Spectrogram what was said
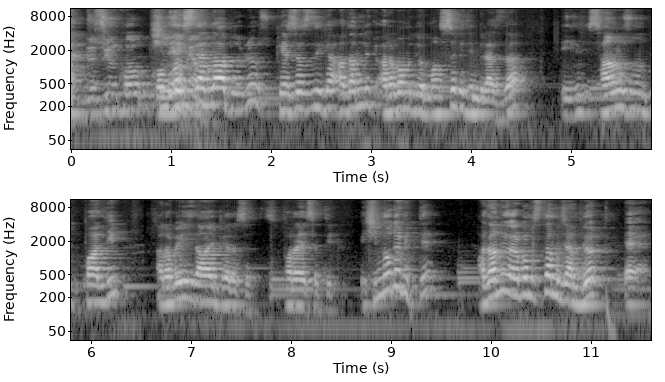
Düzgün kol, Şimdi kollamıyor eskiden mu? ne yapıyor biliyor musun? Piyasa hızlıyken adam diyor ki arabamı diyor masraf edeyim biraz daha. Elini sağını solunu toparlayayım. Arabayı daha iyi paraya, sat, paraya satayım. E şimdi o da bitti. Adam diyor arabamı satamayacağım diyor. E,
